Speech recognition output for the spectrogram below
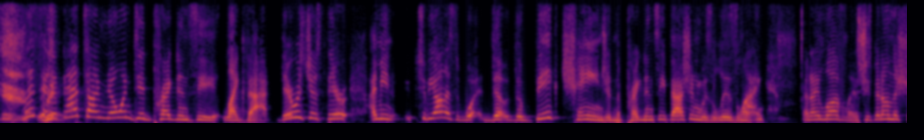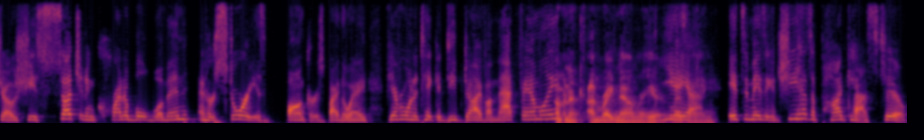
Listen, but, at that time, no one did pregnancy like that. There was just there. I mean, to be honest, the the big change in the pregnancy fashion was Liz Lange, and I love Liz. She's been on the show. She's such an incredible woman, and her story is bonkers, by the way. If you ever want to take a deep dive on that family, I'm gonna. I'm writing down right here. Yeah, yeah. It's amazing. And she has a podcast too.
